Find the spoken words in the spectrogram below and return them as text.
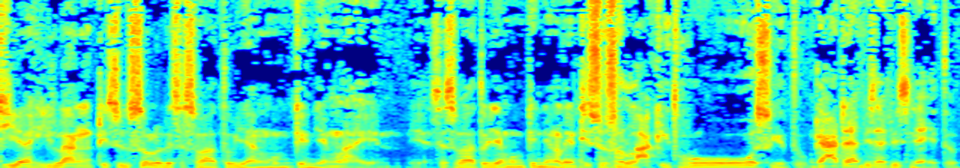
dia hilang disusul oleh sesuatu yang mungkin yang lain. Ya sesuatu yang mungkin yang lain disusul lagi terus gitu. Nggak ada habis-habisnya itu.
